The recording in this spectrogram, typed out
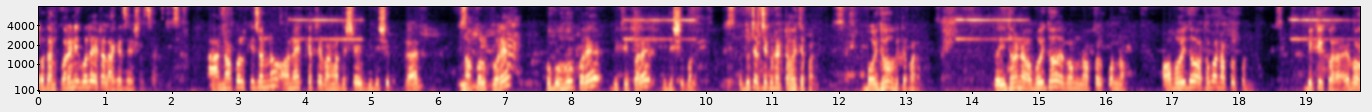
প্রদান করেনি বলে এটা লাগেজে এসেছে। আর নকল কি জন্য? অনেক ক্ষেত্রে বাংলাদেশে এই বিদেশি ব্র্যান্ড নকল করে হুবহু করে বিক্রি করে বিদেশি বলে। দুটার যে কোনো একটা হইতে পারে। বৈধ হইতে পারে। তো এই ধরনের অবৈধ এবং নকল পণ্য অবৈধ অথবা নকল পণ্য বিক্রি করা এবং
